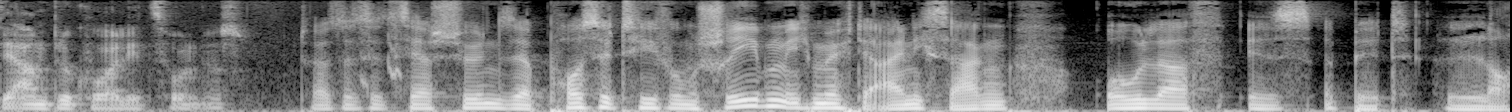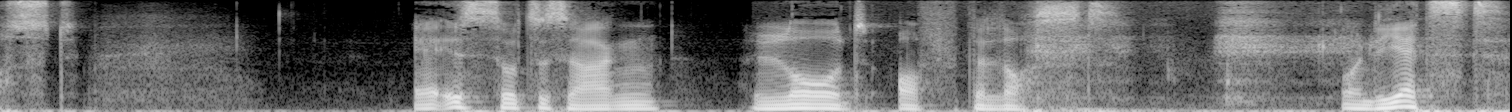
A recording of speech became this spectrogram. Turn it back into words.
der Ampelkoalition ist. Du hast es jetzt sehr schön, sehr positiv umschrieben. Ich möchte eigentlich sagen, Olaf is a bit lost. Er ist sozusagen Lord of the Lost. Und jetzt,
